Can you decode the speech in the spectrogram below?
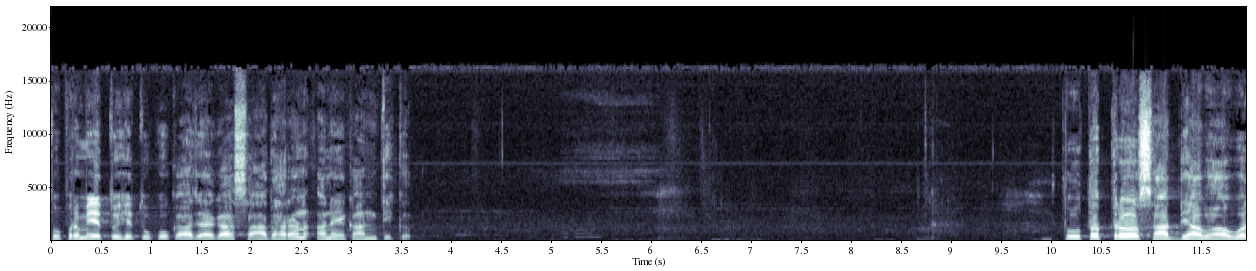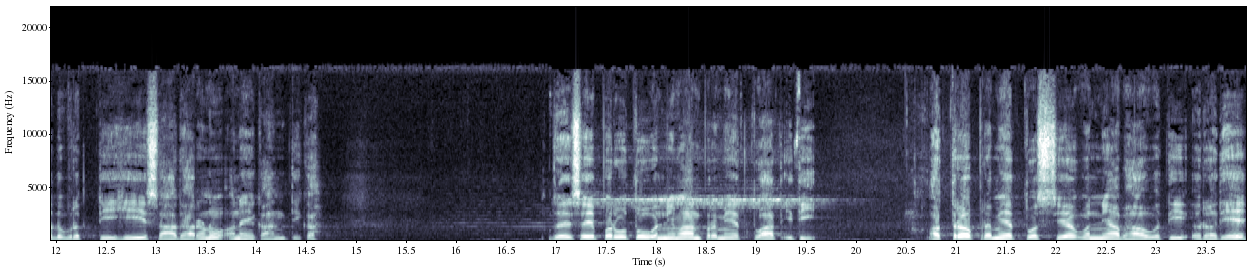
तो प्रमेयत्व हेतु को कहा जाएगा साधारण अनेकांतिक। तो तत्र साध्याभावद वृत्ति ही साधारणो अनेकांतिक जैसे पर्वतो वन्यमान प्रमेयत्वात इति। अत्र प्रमेयत्वस्य वन्याभावती हृदय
